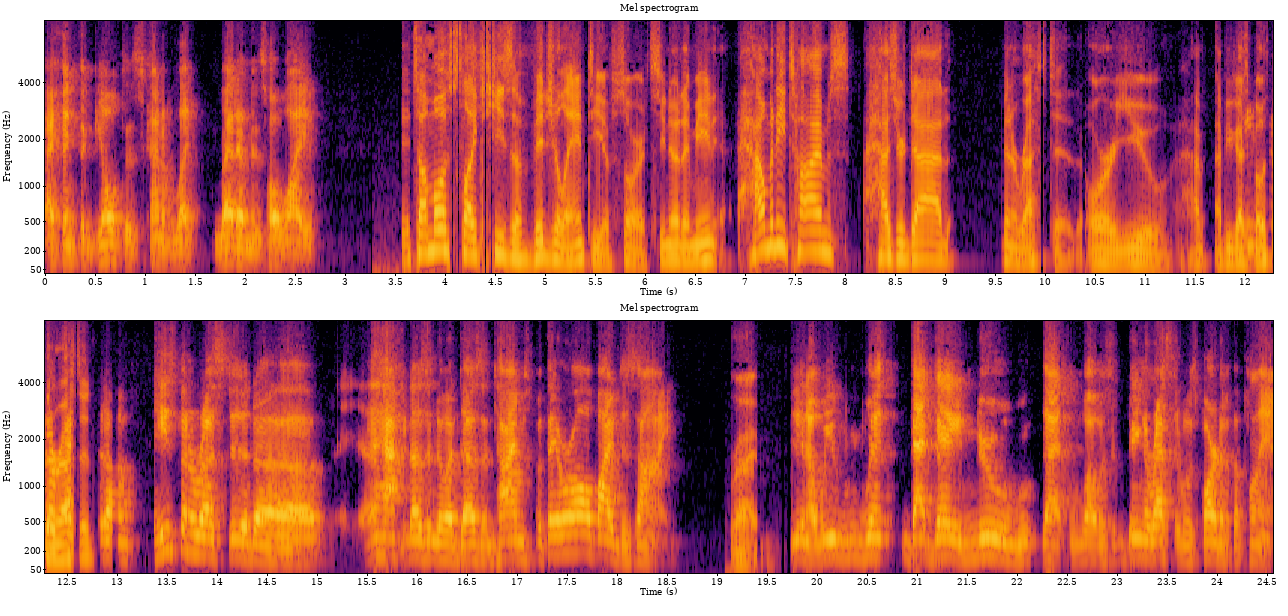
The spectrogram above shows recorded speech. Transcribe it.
I think the guilt is kind of like led him his whole life. It's almost like he's a vigilante of sorts. You know what I mean? How many times has your dad been arrested, or you? Have, have you guys he's both been arrested? arrested? Um, he's been arrested uh, a half a dozen to a dozen times, but they were all by design. Right you know, we went that day knew that what was being arrested was part of the plan.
